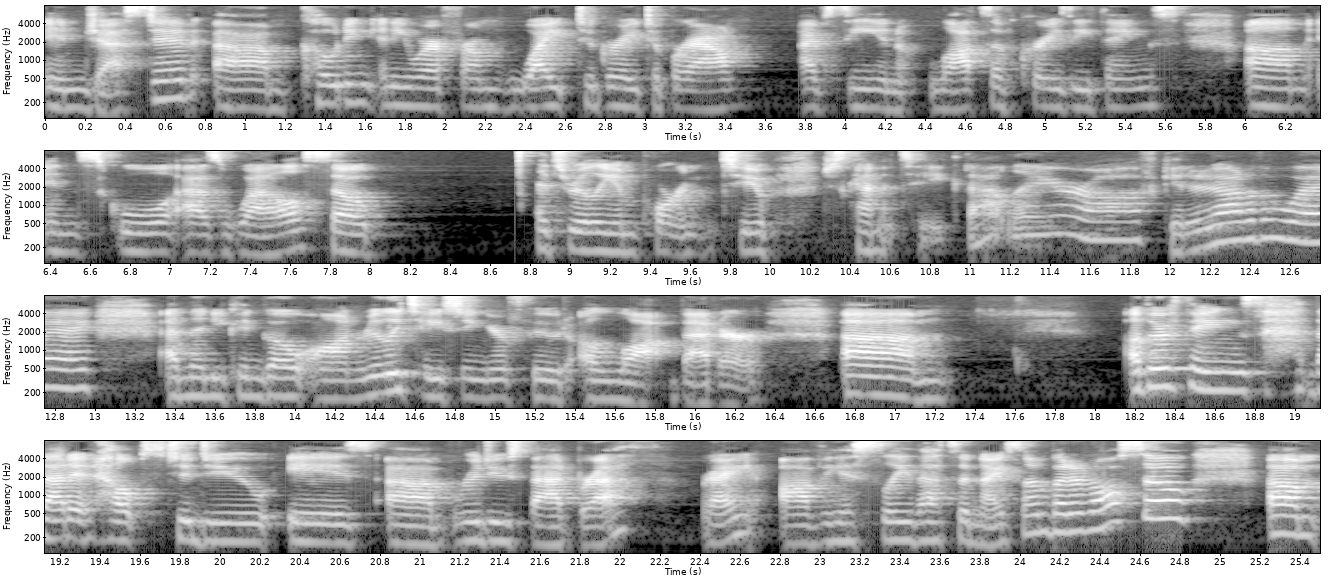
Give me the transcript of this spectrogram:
ingested. Um, coating anywhere from white to gray to brown I've seen lots of crazy things um, in school as well. So it's really important to just kind of take that layer off, get it out of the way, and then you can go on really tasting your food a lot better. Um, other things that it helps to do is um, reduce bad breath, right? Obviously, that's a nice one, but it also um,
